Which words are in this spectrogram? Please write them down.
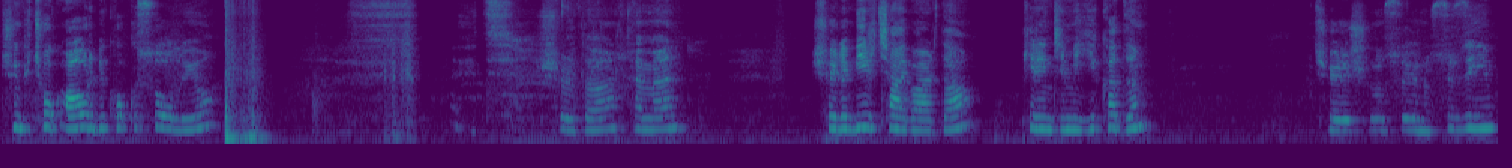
Çünkü çok ağır bir kokusu oluyor. Evet, şurada hemen Şöyle bir çay bardağı pirincimi yıkadım. Şöyle şunun suyunu süzeyim.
